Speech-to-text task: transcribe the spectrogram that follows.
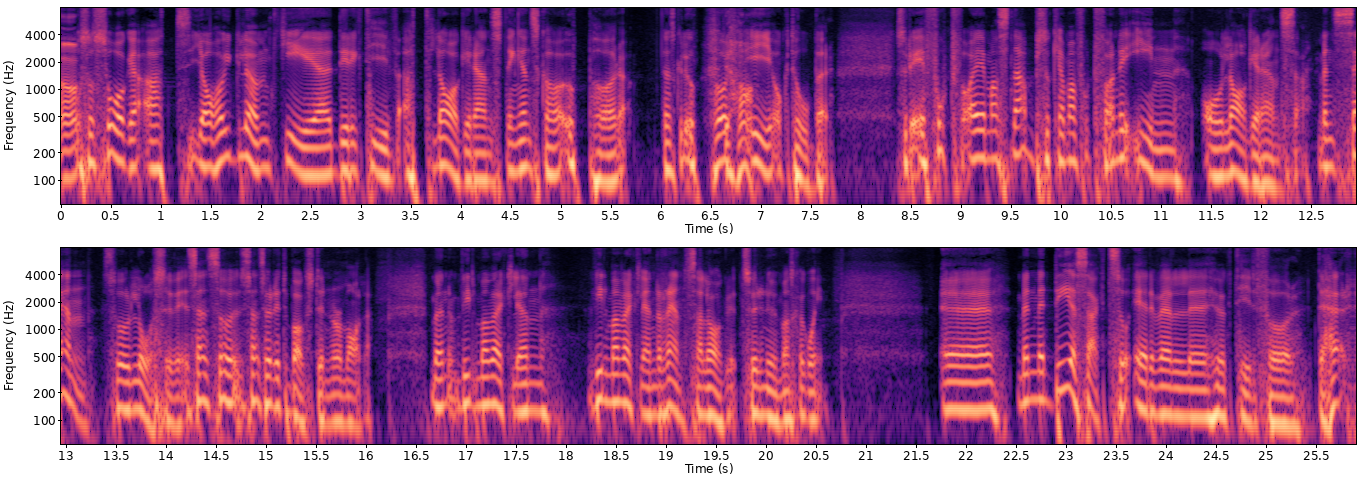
Ja. och så såg jag att jag har glömt ge direktiv att lagerrensningen ska upphöra. Den skulle upphöra Jaha. i oktober. Så det är fortfarande, är man snabb så kan man fortfarande in och lagerrensa. Men sen så låser vi. Sen så, sen så är det tillbaka till det normala. Men vill man verkligen, vill man verkligen rensa lagret så är det nu man ska gå in. Eh, Men med det sagt så är det väl eh, hög tid för det här.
